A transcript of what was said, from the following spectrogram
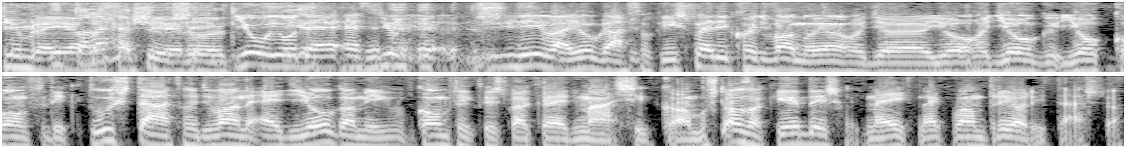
Szekeres Imre érdekes érült. Jó, jó, de ezt nyilván jogászok ismerik, hogy van olyan, hogy, hogy jog, jogkonfliktus, tehát hogy van egy jog, ami konfliktusban kell egy másikkal. Most az a kérdés, hogy melyiknek van prioritása.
